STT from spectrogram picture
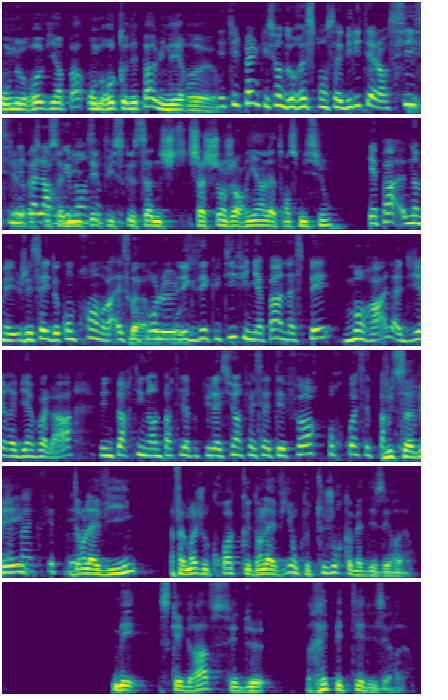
on ne revient pas, on ne reconnaît pas une erreur. N'y a-t-il pas une question de responsabilité? Alors si ce n'est pas l'argument... puisque ça ne ça change en rien à la transmission? Il y a pas, non mais j'essaye de comprendre. Est-ce que pour l'exécutif, il n'y a pas un aspect moral à dire, eh bien voilà, une partie, une grande partie de la population a fait cet effort, pourquoi cette partie Vous savez, dans la vie, enfin moi je crois que dans la vie, on peut toujours commettre des erreurs. Mais ce qui est grave, c'est de répéter des erreurs.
